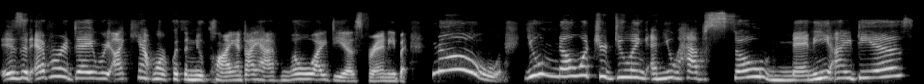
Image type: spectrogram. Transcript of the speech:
is it ever a day where i can't work with a new client i have no ideas for anybody no you know what you're doing and you have so many ideas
